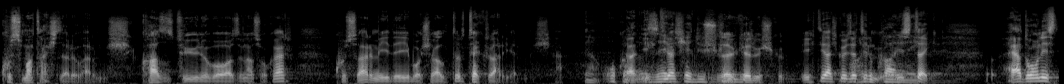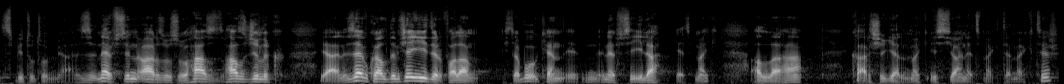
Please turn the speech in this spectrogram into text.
kusma taşları varmış. Kaz tüyünü boğazına sokar, kusar, mideyi boşaltır, tekrar yermiş. Yani. O kadar Yani ihtiyaç, zevke düşkün. Zevke bir- düşkün. İhtiyaç gözetilmiyor. istek. Hedonist bir tutum yani. Nefsin arzusu, haz, hazcılık. Yani zevk aldığım şey iyidir falan. İşte bu kendi nefsi ilah etmek. Allah'a karşı gelmek, isyan etmek demektir.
